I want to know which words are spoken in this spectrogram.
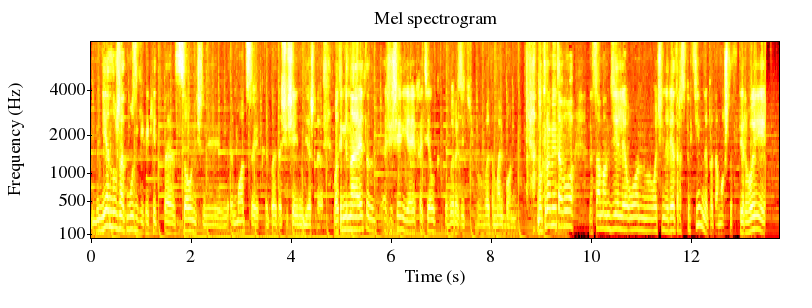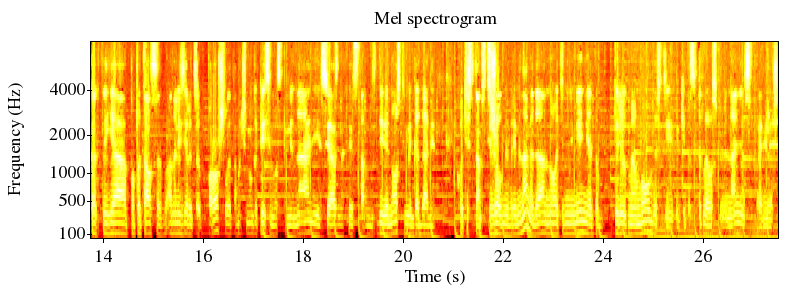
Мне нужно от музыки какие-то солнечные эмоции, какое-то ощущение надежды. Вот именно это ощущение я и хотел как-то выразить в этом альбоме. Но кроме того, на самом деле он очень ретроспективный, потому что впервые как-то я попытался анализировать прошлое, там очень много песен воспоминаний, связанных и с, там, с 90-ми годами, хоть и с, там, с тяжелыми временами, да, но тем не менее это период моей молодости, какие-то светлые воспоминания сохранились,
